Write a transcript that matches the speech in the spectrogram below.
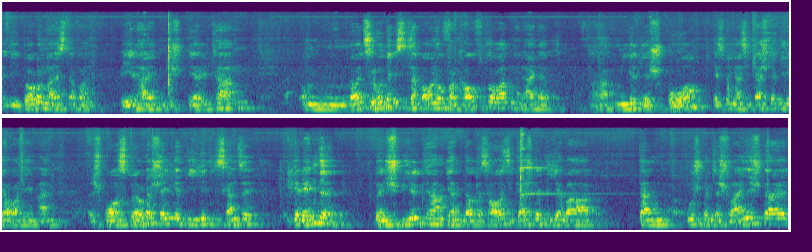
die Bürgermeister von Wehlheiten gestellt haben. Um 1900 ist dieser Bauernhof verkauft worden an eine Familie Spohr, deswegen heißt die Gaststätte hier auch nebenan Spors Bürgerschenke, die hier dieses ganze Gelände bespielt haben. Die hatten dort das Haus, die Gaststätte hier war dann ursprünglich der Schweinestall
